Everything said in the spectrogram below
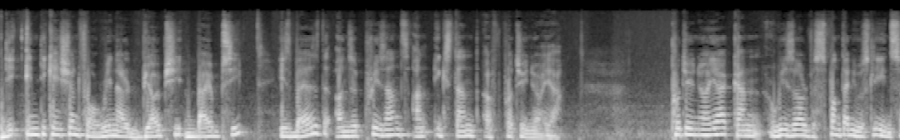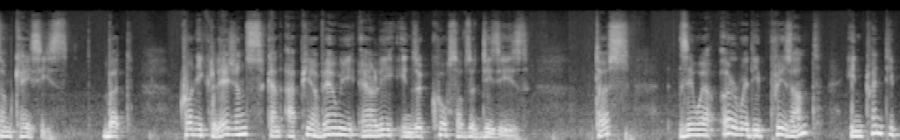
The indication for renal biopsy, biopsy, is based on the presence and extent of proteinuria. Proteinuria can resolve spontaneously in some cases, but chronic lesions can appear very early in the course of the disease. Thus, they were already present in 22%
